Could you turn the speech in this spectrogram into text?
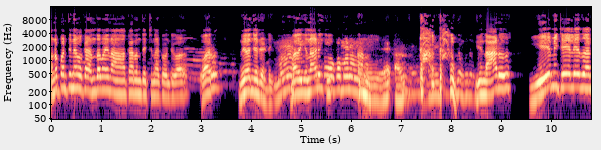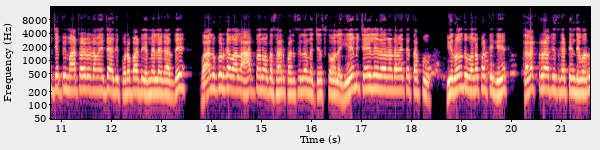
ఉనపర్తినే ఒక అందమైన ఆకారం తెచ్చినటువంటి వారు నిరంజన్ రెడ్డి. మరి ఈనాడు ఈనాడు ఏమి చేయలేదు అని చెప్పి మాట్లాడడం అయితే అది పొరపాటు ఎమ్మెల్యే గారిది. వాళ్ళు కూడా వాళ్ళ ఆత్మను ఒకసారి పరిశీలన చేసుకోవాలి. ఏమి చేయలేదు అనడం అయితే తప్పు. ఈ రోజు వనపర్తికి కలెక్టర్ ఆఫీస్ కట్టింది ఎవరు?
